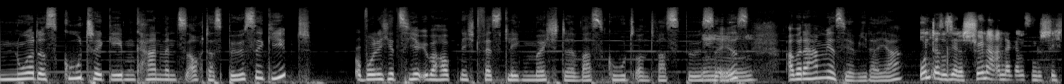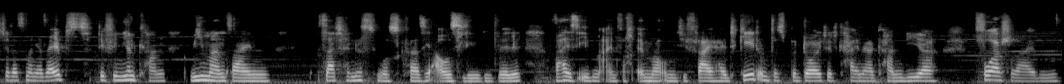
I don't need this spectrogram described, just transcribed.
nur das Gute geben kann, wenn es auch das Böse gibt. Obwohl ich jetzt hier überhaupt nicht festlegen möchte, was gut und was böse mhm. ist. Aber da haben wir es ja wieder, ja? Und das ist ja das Schöne an der ganzen Geschichte, dass man ja selbst definieren kann, wie man sein Satanismus quasi ausleben will, weil es eben einfach immer um die Freiheit geht und das bedeutet, keiner kann dir vorschreiben,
